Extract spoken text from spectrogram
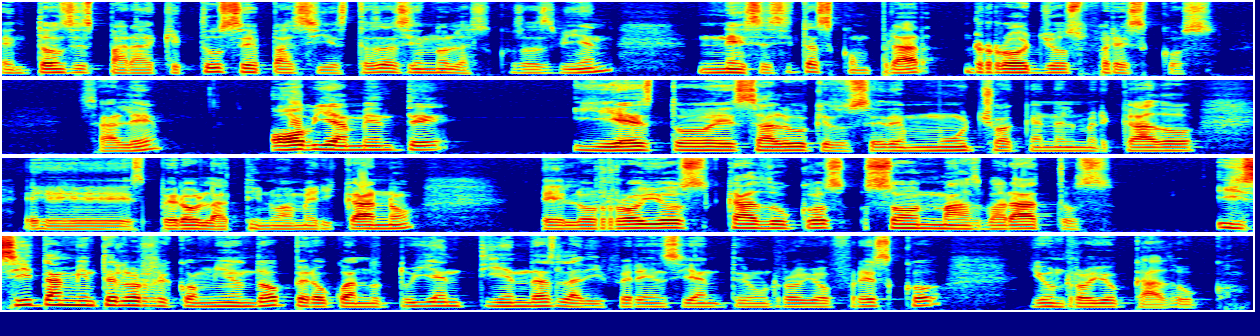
Entonces, para que tú sepas si estás haciendo las cosas bien, necesitas comprar rollos frescos. ¿Sale? Obviamente, y esto es algo que sucede mucho acá en el mercado, eh, espero latinoamericano, eh, los rollos caducos son más baratos. Y sí también te los recomiendo, pero cuando tú ya entiendas la diferencia entre un rollo fresco y un rollo caduco.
